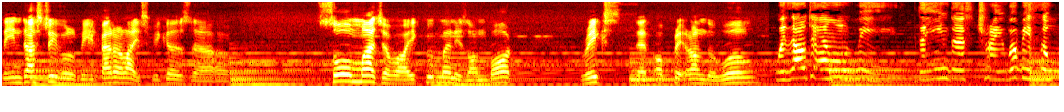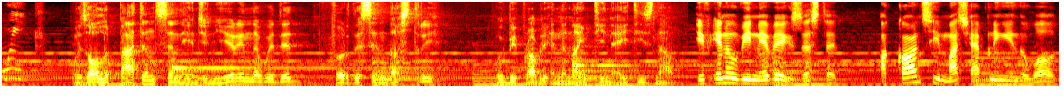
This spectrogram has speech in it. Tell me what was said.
the industry will be paralyzed because uh, so much of our equipment is on board, rigs that operate around the world. Without NOV, the industry will be so weak. With all the patents and the engineering that we did for this industry, we'll be probably in the 1980s now. If NOV never existed, I can't see much happening in the world.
